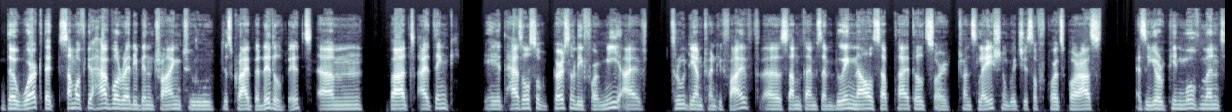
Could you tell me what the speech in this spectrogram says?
the work that some of you have already been trying to describe a little bit. Um, but I think it has also personally for me, I've through DiEM25, uh, sometimes I'm doing now subtitles or translation, which is of course for us as a European movement.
